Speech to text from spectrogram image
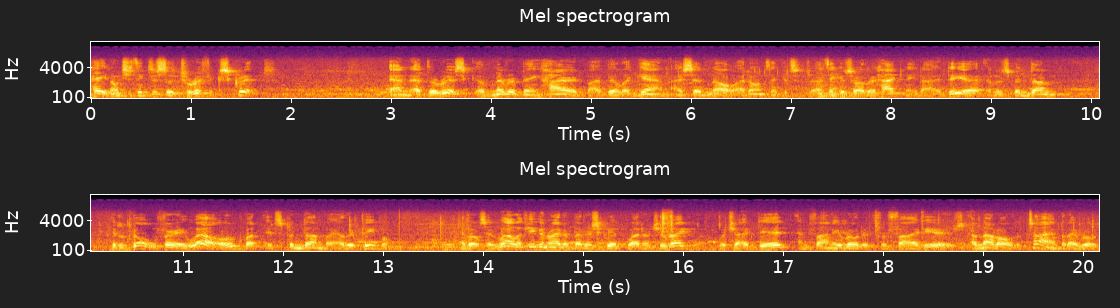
"Hey, don't you think this is a terrific script?" And at the risk of never being hired by Bill again, I said, "No, I don't think it's. I think it's a rather hackneyed idea, and it's been done. It'll go very well, but it's been done by other people." And Bill said, well, if you can write a better script, why don't you write one? Which I did, and finally wrote it for five years. Uh, not all the time, but I wrote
